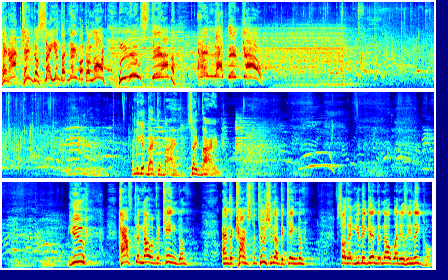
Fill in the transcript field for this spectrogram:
and I came to say, in the name of the Lord, loose them and let them go. Let me get back to bind. Say bind. You have to know the kingdom and the constitution of the kingdom so that you begin to know what is illegal.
